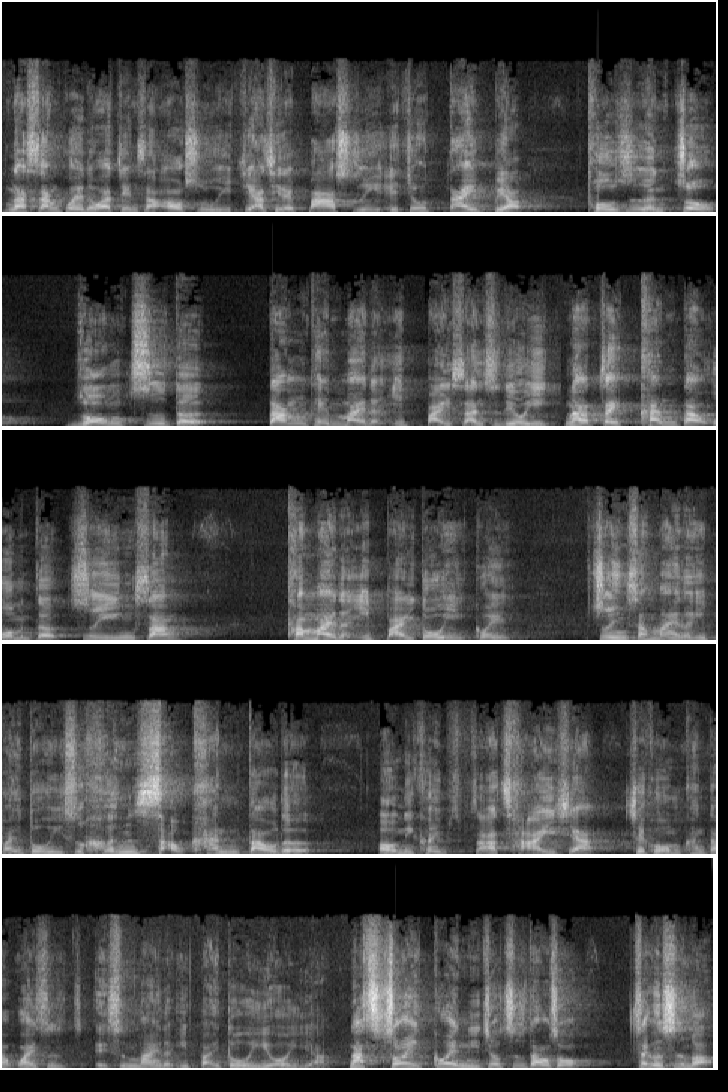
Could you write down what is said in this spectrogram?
那上柜的话减少二十五亿，加起来八十亿，也就代表投资人做融资的当天卖了一百三十六亿。那再看到我们的自营商，他卖了一百多亿，各位，自营商卖了一百多亿是很少看到的哦，你可以查查一下。结果我们看到外资也是卖了一百多亿而已啊。那所以各位你就知道说这个是什么？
